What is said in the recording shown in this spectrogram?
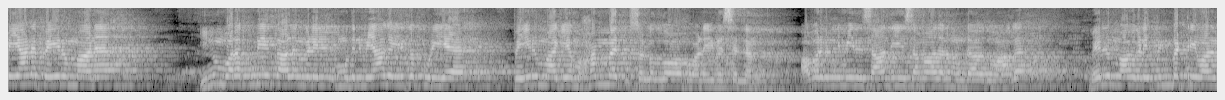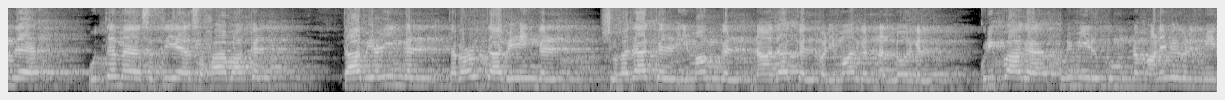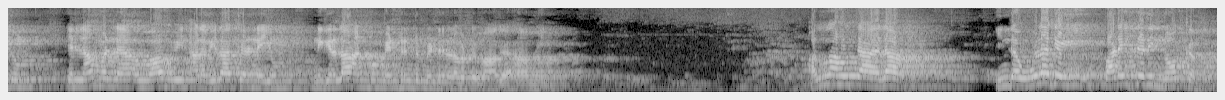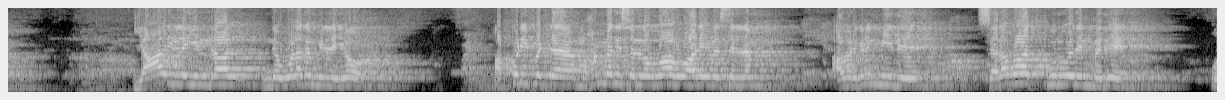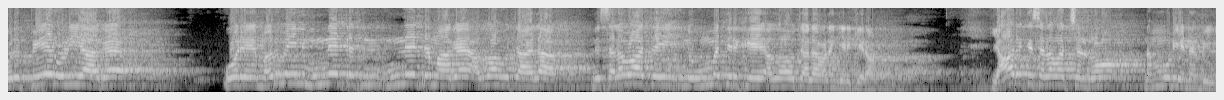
முதன்மையான பெயருமான இன்னும் வரக்கூடிய காலங்களில் முதன்மையாக இருக்கக்கூடிய பெயருமாகிய முகம்மது சொல்லல்லாஹு அலைவ செல்லம் அவர்களின் மீது சாந்தியும் சமாதானம் உண்டாவதுமாக மேலும் அவர்களை பின்பற்றி வாழ்ந்த உத்தம சத்திய சொஹாபாக்கள் தாபியங்கள் தபு தாபியீன்கள் சுஹதாக்கள் இமாம்கள் நாதாக்கள் வலிமார்கள் நல்லோர்கள் குறிப்பாக குழுமியிருக்கும் நம் அனைவர்களின் மீதும் எல்லாம் அல்ல அவ்வாஹுவின் அளவிலா கருணையும் நிகழா அன்பும் என்றென்றும் என்று நிலவட்டுமாக. ஆமீன். அல்லாஹு தாலா இந்த உலகை படைத்ததின் நோக்கம் யார் இல்லை என்றால் இந்த உலகம் இல்லையோ? அப்படிப்பட்ட முகம்மது ஸல்லல்லாஹு அலைஹி செல்லம் அவர்களின் மீது செலவாத் கூறுவதென்பது ஒரு பேரொழியாக ஒரு மறுமையின் முன்னேற்றத்தின் முன்னேற்றமாக அல்லாஹு தாலா இந்த செலவாத்தை இந்த உம்மத்திற்கு அல்லாஹு தாலா வழங்கியிருக்கிறான். யாருக்கு செலவாத் செல்கிறோம் நம்முடைய நபி.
